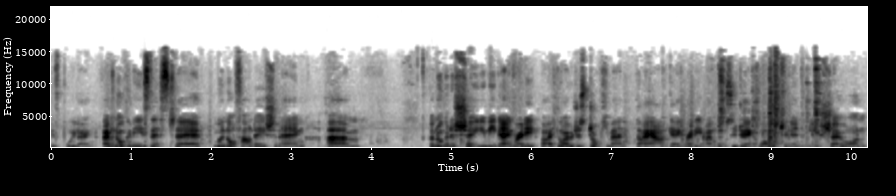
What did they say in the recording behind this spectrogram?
it's boiling. I'm not going to use this today. We're not foundationing. Um, I'm not going to show you me getting ready, but I thought I would just document that I am getting ready. I'm also doing it while watching a new show on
